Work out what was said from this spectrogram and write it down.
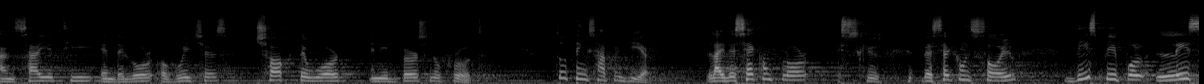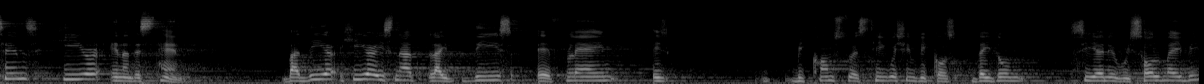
anxiety and the lure of riches choke the word and it bears no fruit. Two things happen here. Like the second floor, excuse me, the second soil, these people listens, hear, and understand. But there, here is not like this uh, flame is, becomes to extinguishing because they don't see any result maybe.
